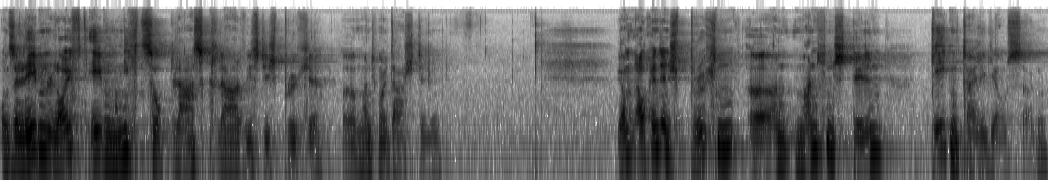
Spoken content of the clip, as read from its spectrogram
Unser Leben läuft eben nicht so glasklar, wie es die Sprüche äh, manchmal darstellen. Wir haben auch in den Sprüchen äh, an manchen Stellen gegenteilige Aussagen.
